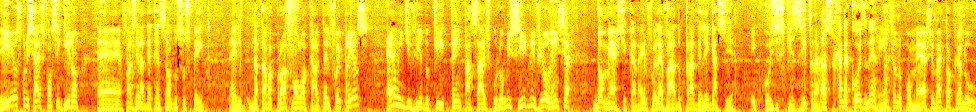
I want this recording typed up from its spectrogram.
e os policiais conseguiram é, fazer a detenção do suspeito. É, ele ainda estava próximo ao local, então ele foi preso. É um indivíduo que tem passagem por homicídio e violência doméstica. Né? Ele foi levado para a delegacia. Que coisa esquisita, né? Nossa, cada coisa, né? Entra no comércio e vai tocando o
